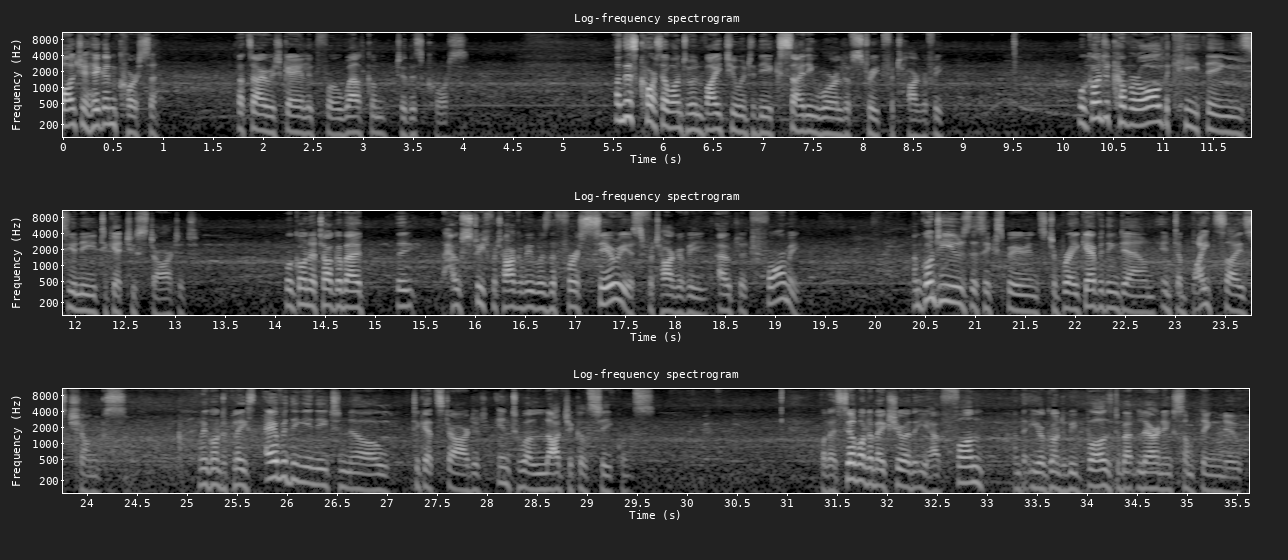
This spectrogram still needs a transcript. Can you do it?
Fáilte Cursa. That's Irish Gaelic for welcome to this course. On this course, I want to invite you into the exciting world of street photography. We're going to cover all the key things you need to get you started. We're going to talk about the, how street photography was the first serious photography outlet for me. I'm going to use this experience to break everything down into bite sized chunks. And I'm going to place everything you need to know to get started into a logical sequence. But I still want to make sure that you have fun and that you're going to be buzzed about learning something new.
